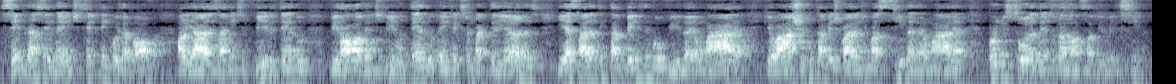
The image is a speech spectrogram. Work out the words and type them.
sempre ascendente, sempre tem coisa nova. Aliás, a gente vive tendo virose, a gente vive tendo infecções bacterianas e essa área tem que estar bem desenvolvida. É uma área que eu acho, juntamente com a área de vacina, né? uma área promissora dentro da nossa biomedicina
